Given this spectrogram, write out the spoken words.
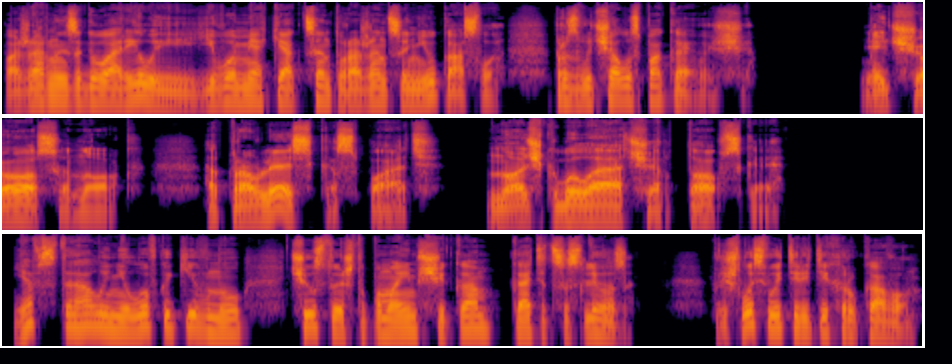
Пожарный заговорил, и его мягкий акцент уроженца Ньюкасла прозвучал успокаивающе. «Ничего, сынок, отправляйся-ка спать. Ночка была чертовская». Я встал и неловко кивнул, чувствуя, что по моим щекам катятся слезы. Пришлось вытереть их рукавом.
